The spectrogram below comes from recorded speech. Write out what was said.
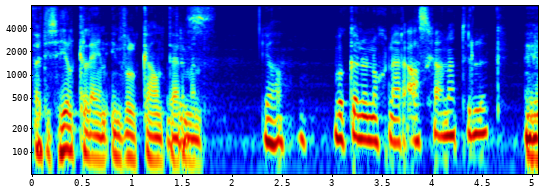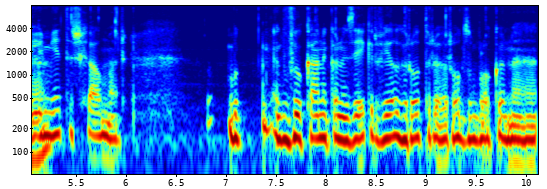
Dat is heel klein in vulkaantermen. Dus, ja, we kunnen nog naar as gaan natuurlijk, Ja. millimeterschaal, maar we, vulkanen kunnen zeker veel grotere rotsblokken. eh,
